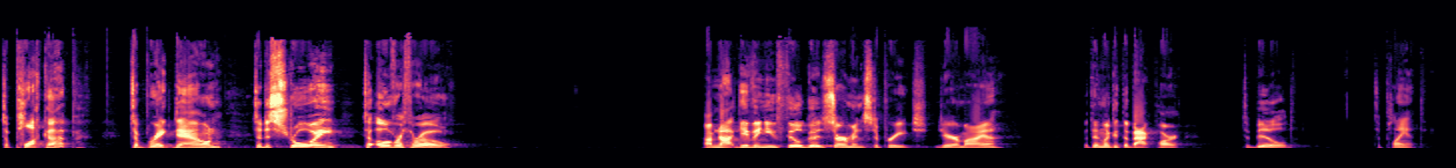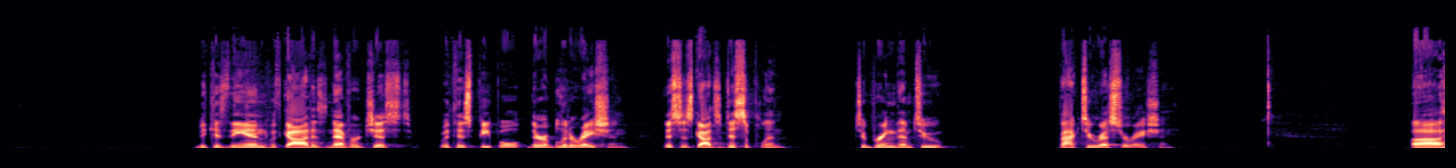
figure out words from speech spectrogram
to pluck up, to break down, to destroy, to overthrow. I'm not giving you feel good sermons to preach, Jeremiah. But then look at the back part to build, to plant. Because the end with God is never just with his people their obliteration. This is God's discipline to bring them to back to restoration. Uh,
